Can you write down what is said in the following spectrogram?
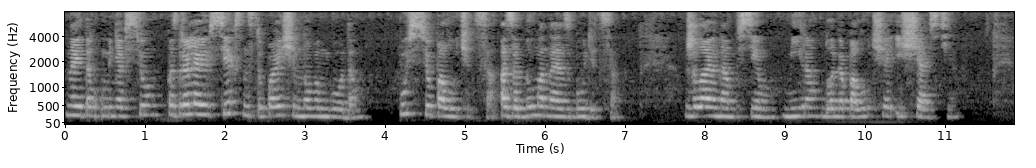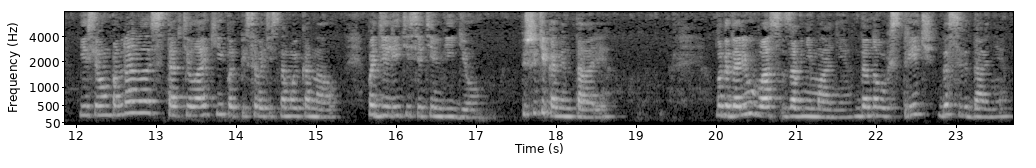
На этом у меня все. Поздравляю всех с наступающим Новым Годом. Пусть все получится, а задуманное сбудется. Желаю нам всем мира, благополучия и счастья. Если вам понравилось, ставьте лайки и подписывайтесь на мой канал. Поделитесь этим видео. Пишите комментарии. Благодарю вас за внимание. До новых встреч. До свидания.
